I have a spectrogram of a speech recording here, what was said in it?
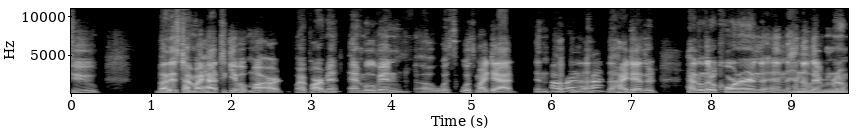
to. By this time I had to give up my art, my apartment and move in uh, with with my dad in Oh, up right, in the, okay. the high desert. Had a little corner in the in, in the living room,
